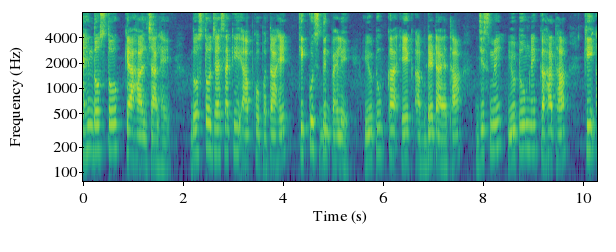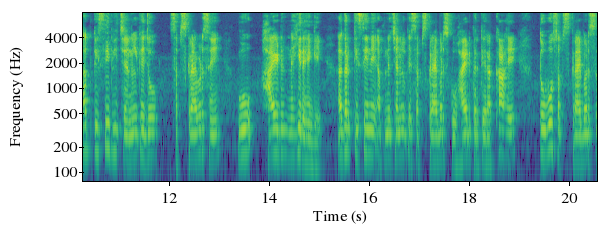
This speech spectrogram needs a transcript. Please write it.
हिंद दोस्तों, क्या हाल चाल है? दोस्तों, जैसा कि आपको पता है कि कुछ दिन पहले YouTube का एक अपडेट आया था, जिसमें YouTube ने कहा था कि अब किसी भी चैनल के जो सब्सक्राइबर्स हैं, वो हाइड नहीं रहेंगे। अगर किसी ने अपने चैनल के सब्सक्राइबर्स को हाइड करके रखा है तो वो सब्सक्राइबर्स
